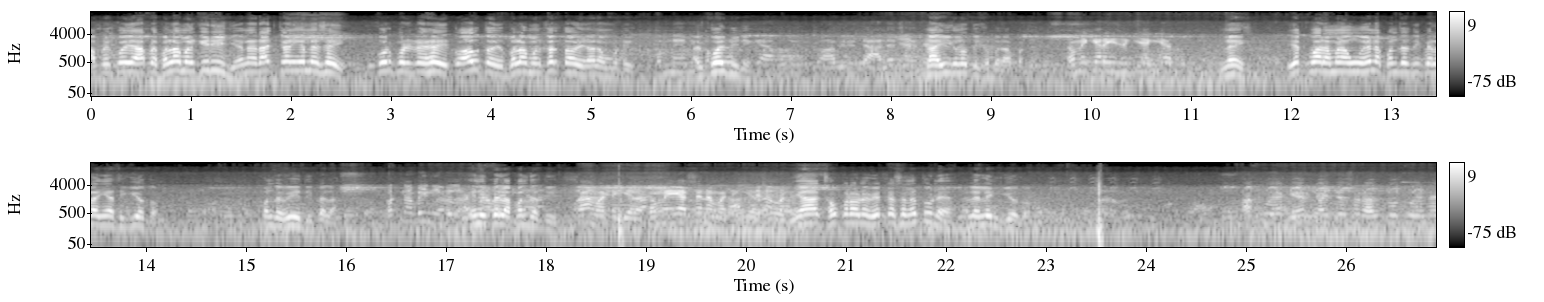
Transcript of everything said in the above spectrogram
આપણે કોઈ આપણે ભલામણ કરી જ. અને રાજકારણી અમે છે કોર્પોરેટર હોય તો આવતો હોય ભલામણ કરતા હોય નાના મોટી. કોઈ બી નહીં ના એ નહોતી ખબર આપણને. તમે ક્યારે એ જગ્યાએ ગયા નહીં. એકવાર હમણાં હું હે ને પંદર દી પહેલાં અહીંયાથી ગયો હતો પંદર વીસ દી પહેલાં. પેલા એની પહેલાં પંદર દી. શા માટે ગયા તમે યાર શેના માટે ગયા ત્યાં છોકરાઓને વેકેશન હતું ને એટલે લઈને ગયો હતો આખું એ ગેરકાયદેસર હાલતું હતું એને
